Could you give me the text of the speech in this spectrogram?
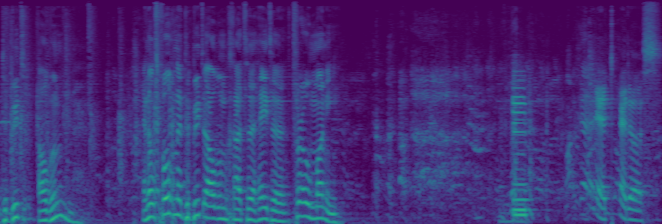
debuutalbum. En ons volgende debuutalbum gaat eh, heten Throw Money. At, at us.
